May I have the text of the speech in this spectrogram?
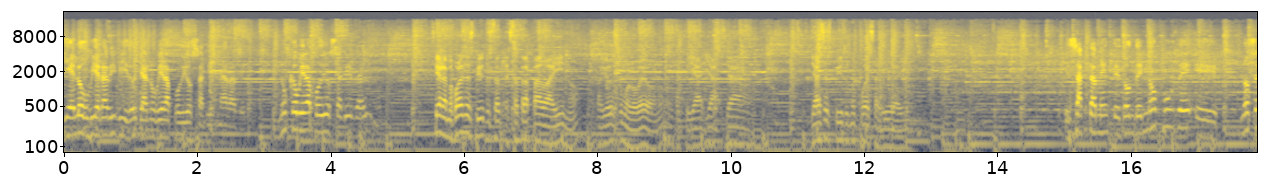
y él lo hubiera vivido, ya no hubiera podido salir nada de él. Nunca hubiera podido salir de ahí. ¿no? Sí, a lo mejor ese espíritu está, atrapado ahí, ¿no? yo es como lo veo, ¿no? O que ya, ya, ya, ya ese espíritu no puede salir de ahí. Exactamente, donde no pude, eh, no sé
